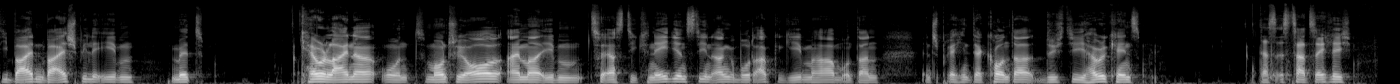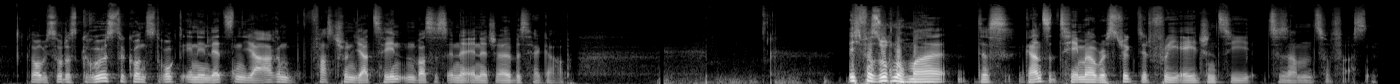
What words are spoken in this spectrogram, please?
die beiden Beispiele eben mit Carolina und Montreal, einmal eben zuerst die Canadiens, die ein Angebot abgegeben haben und dann entsprechend der Konter durch die Hurricanes. Das ist tatsächlich glaube ich, so das größte Konstrukt in den letzten Jahren, fast schon Jahrzehnten, was es in der NHL bisher gab. Ich versuche nochmal das ganze Thema Restricted Free Agency zusammenzufassen.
